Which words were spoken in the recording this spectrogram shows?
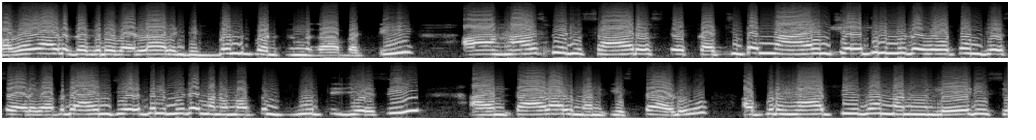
మగవాళ్ళ దగ్గర వెళ్ళాలంటే ఇబ్బంది పడుతుంది కాబట్టి ఆ హాస్పిటల్ సార్ వస్తే ఖచ్చితంగా ఆయన చేతుల మీద ఓపెన్ చేశాడు కాబట్టి ఆయన చేతుల మీద మనం మొత్తం పూర్తి చేసి ఆయన తాళాలు మనకి ఇస్తాడు. అప్పుడు హ్యాపీగా మనం లేడీస్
